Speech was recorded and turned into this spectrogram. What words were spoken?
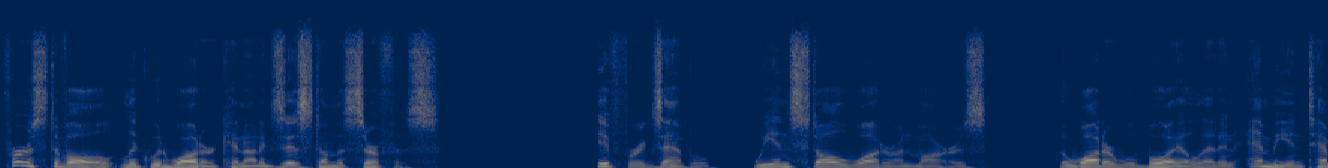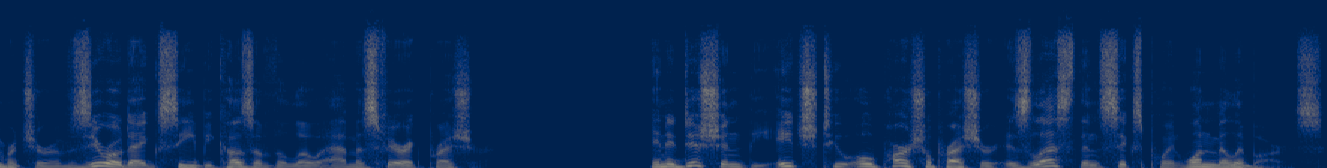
First of all, liquid water cannot exist on the surface. If, for example, we install water on Mars, the water will boil at an ambient temperature of 0 deg C because of the low atmospheric pressure. In addition, the H2O partial pressure is less than 6.1 millibars.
